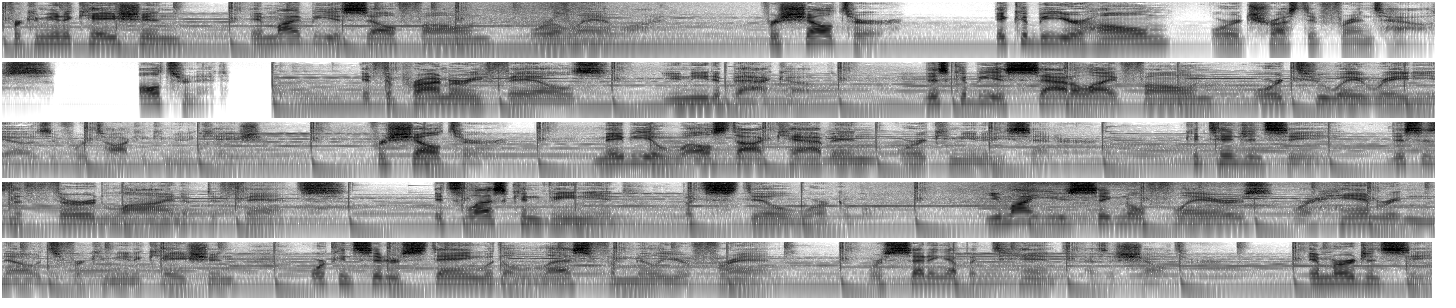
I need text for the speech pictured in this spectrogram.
For communication, it might be a cell phone or a landline. For shelter, it could be your home or a trusted friend's house. Alternate. If the primary fails, you need a backup. This could be a satellite phone or two-way radios if we're talking communication. For shelter, maybe a well-stocked cabin or a community center. Contingency, this is the third line of defense. It's less convenient, but still workable. You might use signal flares or handwritten notes for communication, or consider staying with a less familiar friend, or setting up a tent as a shelter. Emergency,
